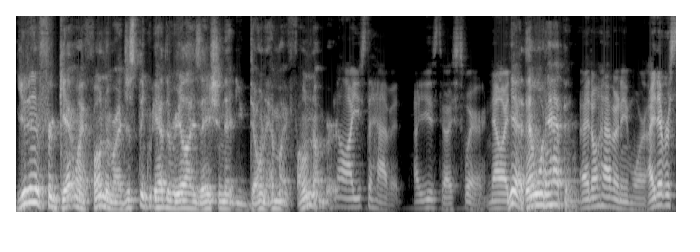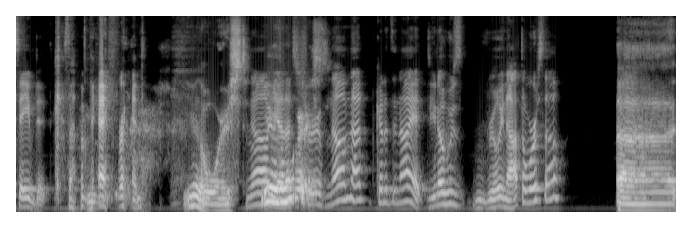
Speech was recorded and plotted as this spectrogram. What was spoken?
You didn't forget my phone number. I just think we had the realization that you don't have my phone number. No, I used to have it. I used to, I swear. Now I yeah, then what happened? I don't have it anymore. I never saved it because I'm a bad friend. You're the worst. No, You're yeah, that's worst. true. No, I'm not gonna deny it. Do you know who's really not the worst though? Uh,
